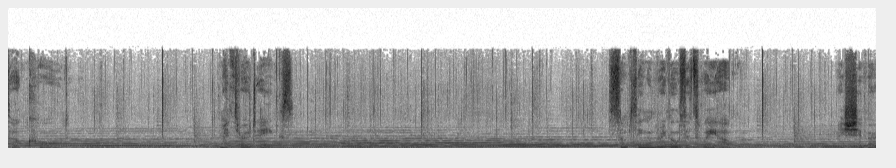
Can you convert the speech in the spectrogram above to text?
so cold. My throat aches. Something wriggles its way up. I shiver.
